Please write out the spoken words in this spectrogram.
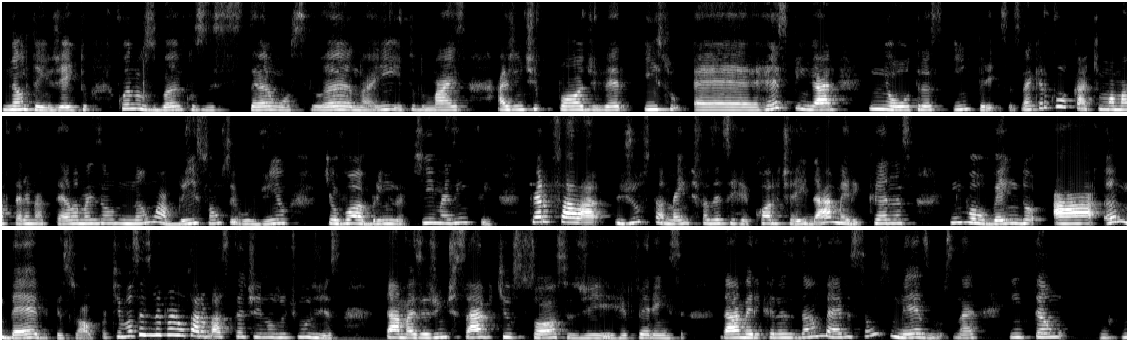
não tem jeito, quando os bancos estão oscilando aí e tudo mais, a gente pode ver isso é, respingar em outras empresas. Né? Quero colocar aqui uma matéria na tela, mas eu não abri, só um segundinho que eu vou abrindo aqui, mas enfim. Quero falar justamente, fazer esse recorte aí da Americanas envolvendo a Ambev, pessoal, porque vocês me perguntaram bastante nos últimos dias. Tá, mas a gente sabe que os sócios de referência da Americanas e da Ambev são os mesmos, né? Então,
